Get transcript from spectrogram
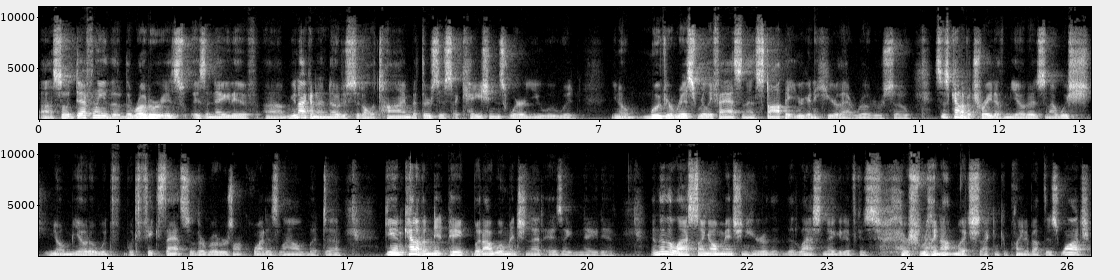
Uh, so definitely the, the rotor is, is a negative. Um, you're not going to notice it all the time, but there's just occasions where you would, you know, move your wrist really fast and then stop it. You're going to hear that rotor. So this is kind of a trait of Miyota's, and I wish, you know, Miyota would, would fix that so their rotors aren't quite as loud. But uh, again, kind of a nitpick, but I will mention that as a negative. And then the last thing I'll mention here, the, the last negative, because there's really not much I can complain about this watch.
